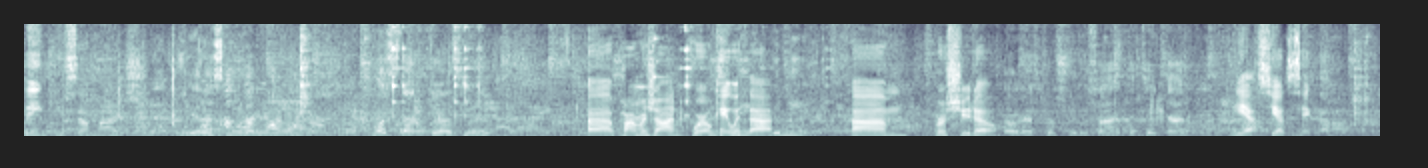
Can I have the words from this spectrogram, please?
Thank you so much. Yeah, that's more than enough. What's that, Jasmine? Uh, Parmesan. We're okay This with meat, that. The meat. Um, prosciutto. Oh, that's prosciutto, so I have to take that off. Yes, you have to take that off.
